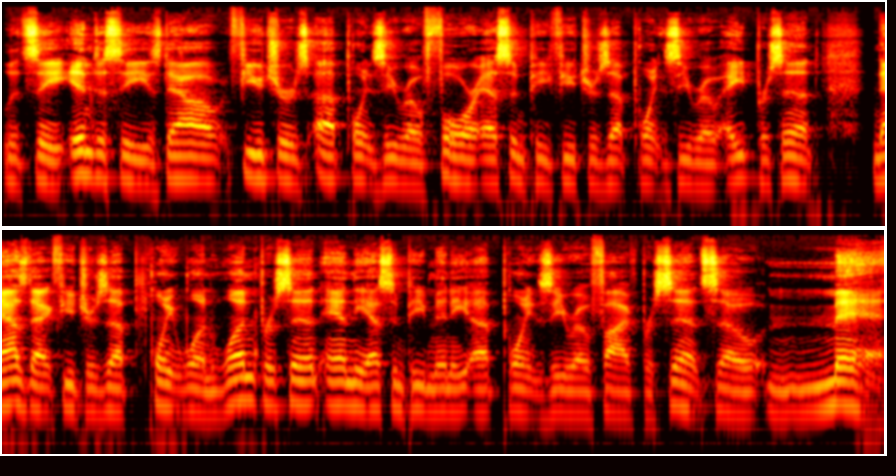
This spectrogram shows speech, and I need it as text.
Let's see, indices, Dow futures up 0.04, S&P futures up 0.08%, Nasdaq futures up 0.11%, and the S&P mini up 0.05%. So, meh.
